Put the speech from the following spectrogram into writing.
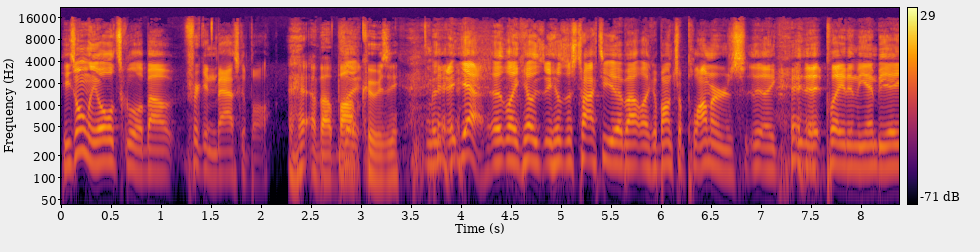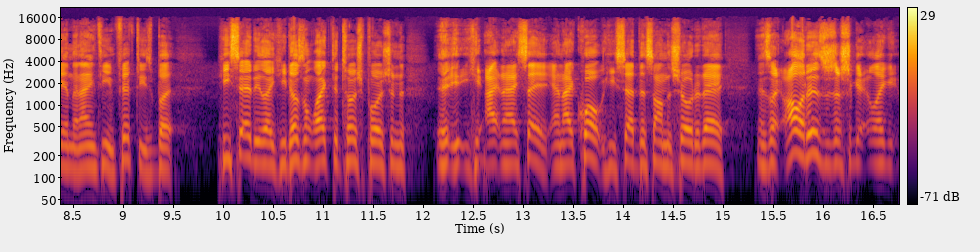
He's only old school about freaking basketball. about Bob Like- Cousy. Uh, yeah, uh, like he'll he'll just talk to you about like a bunch of plumbers like that played in the NBA in the 1950s. But he said he like he doesn't like the tush push, and uh, he, I, and I say and I quote he said this on the show today. And it's like all it is is just like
